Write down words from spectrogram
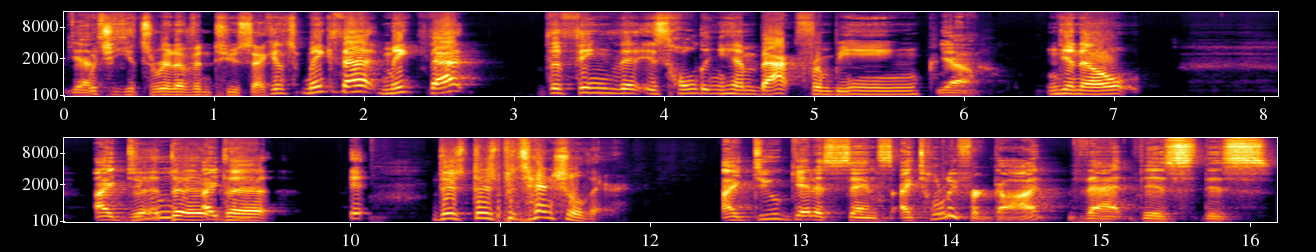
Yes. which he gets rid of in two seconds make that make that the thing that is holding him back from being yeah. you know I the do the, I do the it, there's there's potential there I do get a sense. I totally forgot that this this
